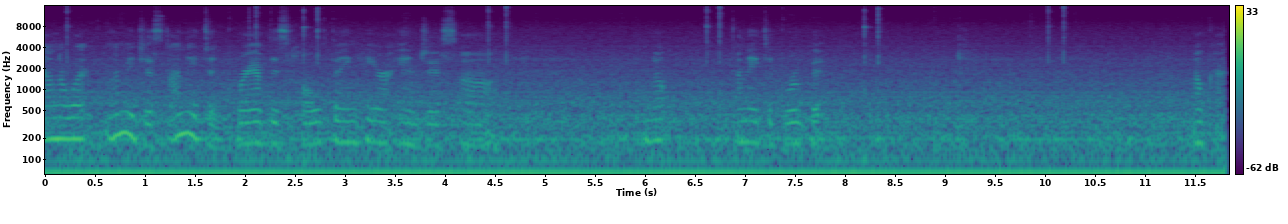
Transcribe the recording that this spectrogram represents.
Y'all know what? Let me just, I need to grab this whole thing here and just, uh, nope, I need to group it. Okay,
